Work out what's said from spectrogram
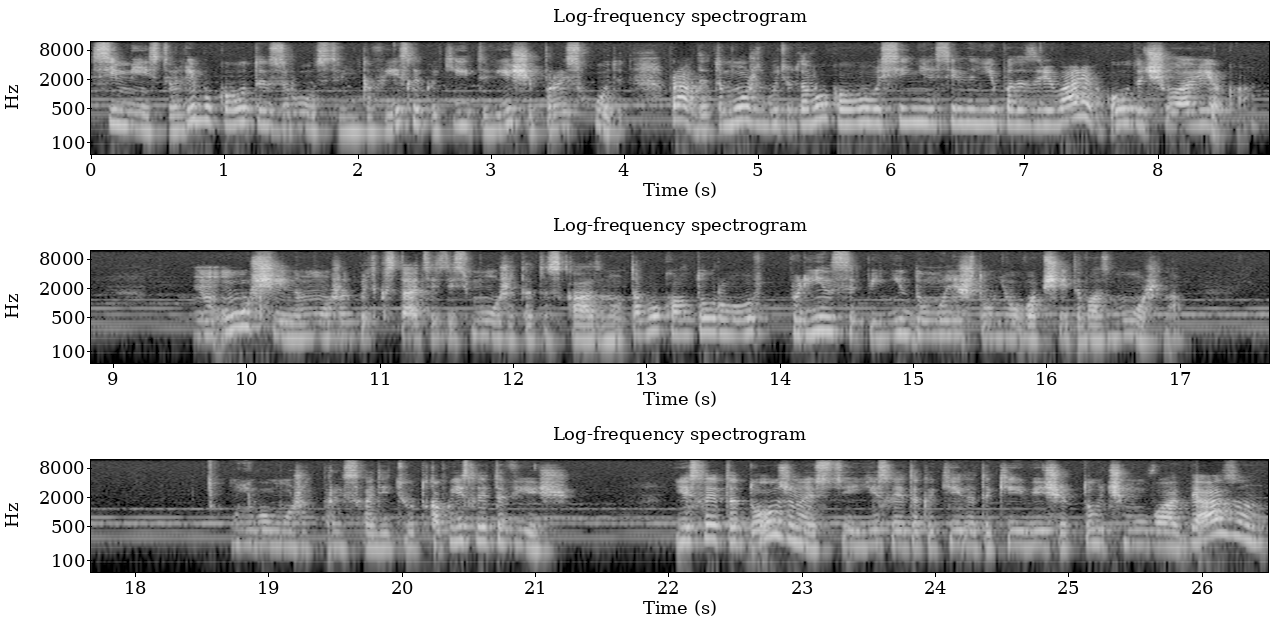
семейства, либо у кого-то из родственников, если какие-то вещи происходят. Правда, это может быть у того, кого вы сильно, сильно не подозревали, какого-то человека. Ну, у мужчины, может быть, кстати, здесь может это сказано. У того, которого вы, в принципе, не думали, что у него вообще это возможно у него может происходить. Вот как если это вещь. Если это должность, если это какие-то такие вещи, то, чему вы обязан,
